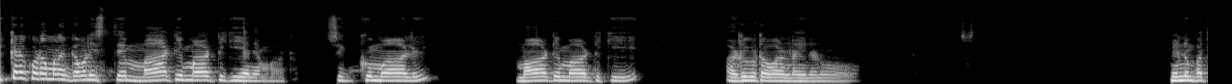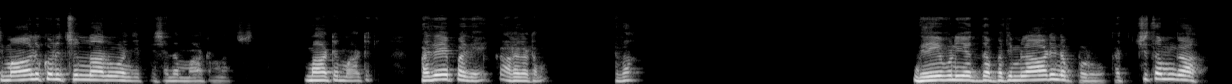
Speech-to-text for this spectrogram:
ఇక్కడ కూడా మనం గమనిస్తే మాటి మాటికి అనే మాట సిగ్గుమాలి మాటి మాటికి అడుగుట వలనైనను. నిన్ను బతిమాలుకొనిచున్నాను అని చెప్పేసి అనే మాట మనం చూస్తాం. మాటి మాటికి పదే పదే అడగటం కదా? దేవుని యొద్ద బతిమలాడినప్పుడు ఖచ్చితంగా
